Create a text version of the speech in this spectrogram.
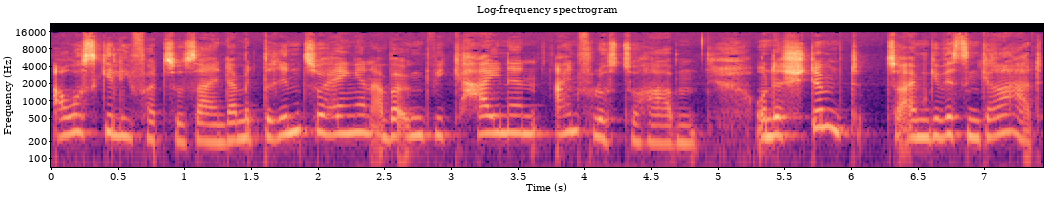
ausgeliefert zu sein, damit drin zu hängen, aber irgendwie keinen Einfluss zu haben. Und es stimmt zu einem gewissen Grad.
